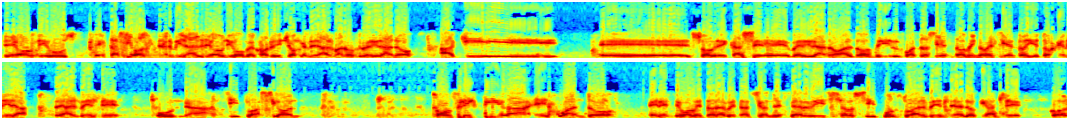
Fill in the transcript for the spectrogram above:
de ómnibus, estación terminal de ómnibus, mejor dicho, General Manuel Belgrano, aquí eh, sobre calle Belgrano al 2400, 1900, y esto genera realmente una situación conflictiva en cuanto en este momento a la prestación de servicios y puntualmente a lo que hace con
